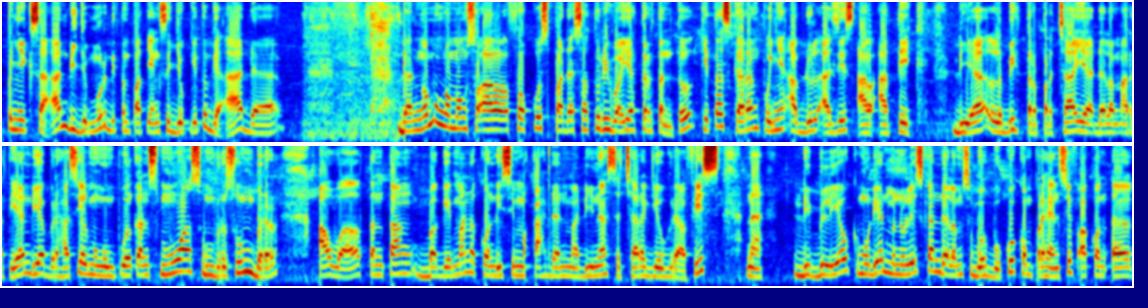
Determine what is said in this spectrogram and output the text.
penyiksaan dijemur di tempat yang sejuk itu gak ada. Dan ngomong-ngomong soal fokus pada satu riwayat tertentu, kita sekarang punya Abdul Aziz Al-Atik. Dia lebih terpercaya dalam artian dia berhasil mengumpulkan semua sumber-sumber awal tentang bagaimana kondisi Mekah dan Madinah secara geografis. Nah, di beliau kemudian menuliskan dalam sebuah buku komprehensif uh,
